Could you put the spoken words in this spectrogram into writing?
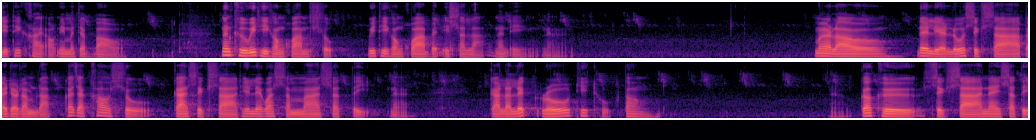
จิตที่คลายออกนี่มันจะเบา นั่นคือวิธีของความสุข วิธีของความเป็นอิสระนั่นเองนะ เมื่อเราได้เรียนรู้ศึกษาไปโดยลำดับก็จะเข้าสู่การศึกษาที่เรียกว่าสัมมาสตินะการระลึกรู้ที่ถูกต้องก็คือศึกษาในสติ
